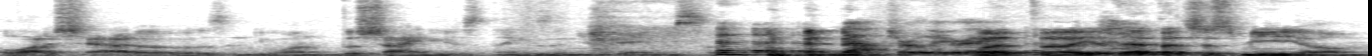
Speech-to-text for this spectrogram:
a lot of shadows, and you want the shiniest things in your games. So. Naturally, right? But uh, yeah, that, that's just me um,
